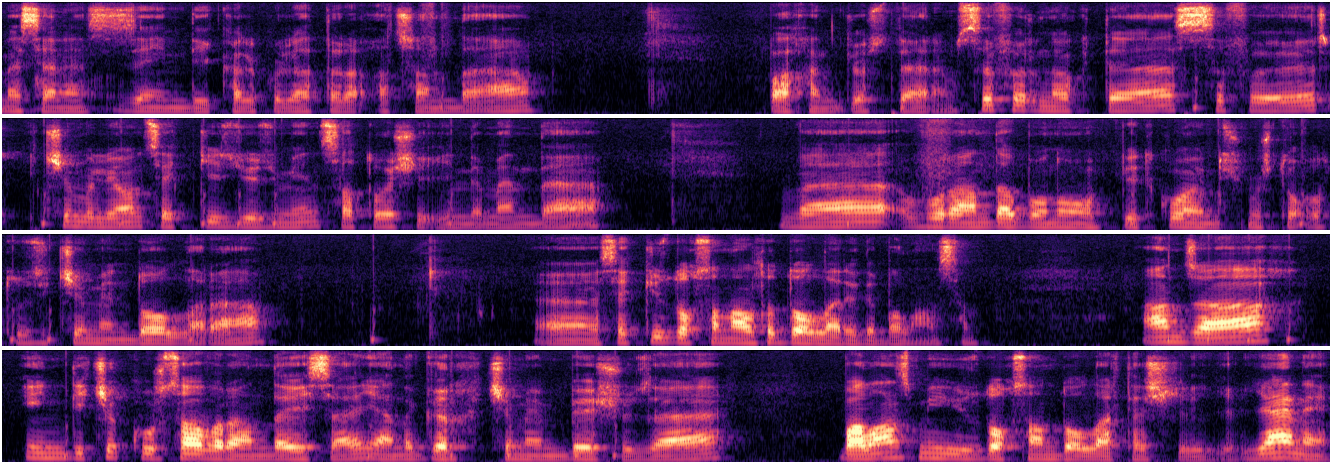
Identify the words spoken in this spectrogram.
Məsələn, sizə indi kalkulatoru açanda baxın göstərirəm. 0.02 milyon 800 min satoshi indi məndə və vuranda bunu Bitcoin düşmüşdü 32 min dollara. 896 dollar idi balansım. Ancaq indiki kursa vuranda isə, yəni 42500-ə balans 1190 dollar təşkil edir. Yəni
